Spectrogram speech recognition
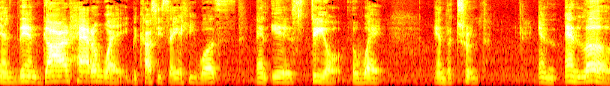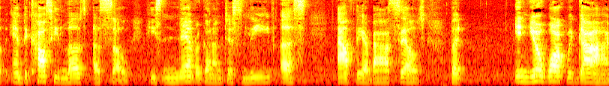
and then God had a way because he said he was and is still the way and the truth and and love. And because he loves us so he's never going to just leave us out there by ourselves. But in your walk with God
